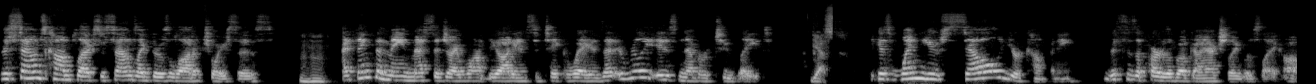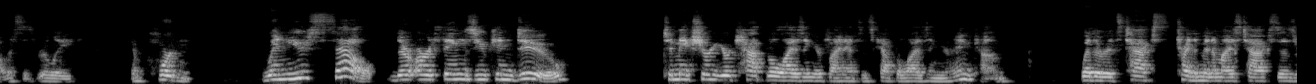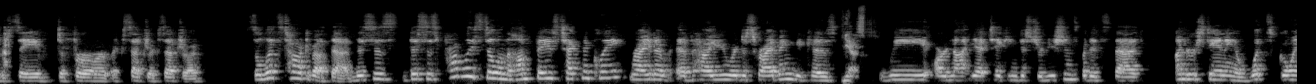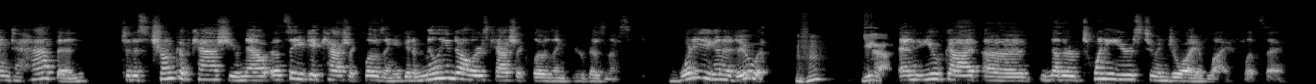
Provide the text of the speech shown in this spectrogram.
this sounds complex. It sounds like there's a lot of choices. Mm-hmm. I think the main message I want the audience to take away is that it really is never too late. Yes. Because when you sell your company, this is a part of the book I actually was like, oh, this is really important. When you sell, there are things you can do to make sure you're capitalizing your finances, capitalizing your income, whether it's tax, trying to minimize taxes or save, defer, et cetera, et cetera. So let's talk about that. This is this is probably still in the hump phase technically, right? Of, of how you were describing, because yes, we are not yet taking distributions, but it's that understanding of what's going to happen to this chunk of cash you now let's say you get cash at closing you get a million dollars cash at closing for your business what are you going to do with it mm-hmm. yeah and you've got uh, another 20 years to enjoy of life let's say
